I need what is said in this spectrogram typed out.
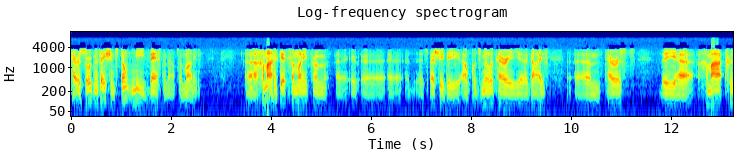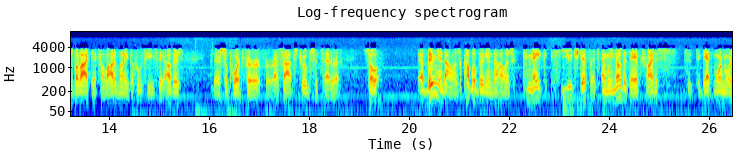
terrorist organizations don't need vast amounts of money. Uh, Hamas gets some money from, uh, uh, uh especially the Al Quds military uh, guys, um, terrorists. The uh, Hamas, Hezbollah gets a lot of money. The Houthis, the others, their support for for Assad's troops, etc. So a billion dollars, a couple billion dollars can make huge difference. And we know that they have tried to to, to get more and more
